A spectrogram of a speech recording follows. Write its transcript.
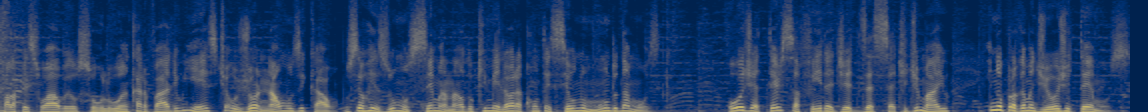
Fala pessoal, eu sou o Luan Carvalho e este é o Jornal Musical, o seu resumo semanal do que melhor aconteceu no mundo da música. Hoje é terça-feira, dia 17 de maio, e no programa de hoje temos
